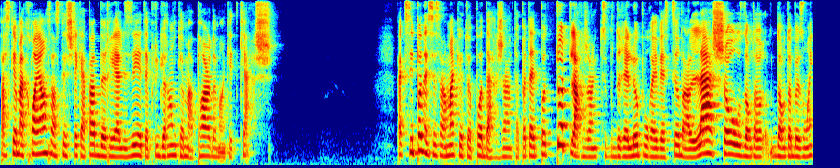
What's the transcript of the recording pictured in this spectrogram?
Parce que ma croyance en ce que j'étais capable de réaliser était plus grande que ma peur de manquer de cash. Fait que c'est pas nécessairement que tu n'as pas d'argent. Tu n'as peut-être pas tout l'argent que tu voudrais là pour investir dans la chose dont tu as besoin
